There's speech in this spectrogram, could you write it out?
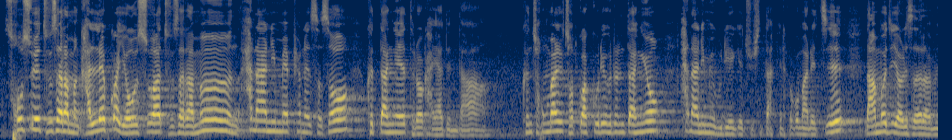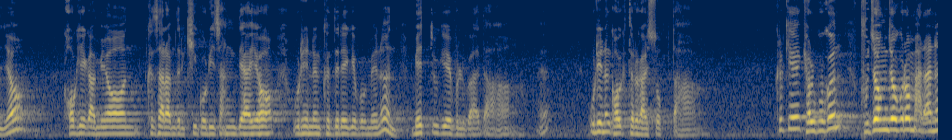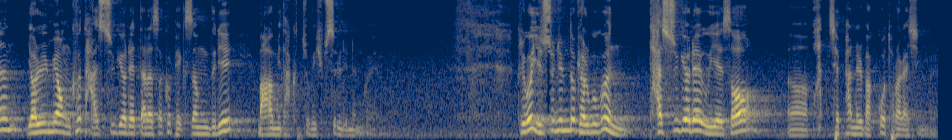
소수의 두 사람만 갈렙과 여호수아 두 사람은 하나님의 편에 서서 그 땅에 들어가야 된다. 그건 정말 젖과 꿀이 흐르는 땅이요 하나님이 우리에게 주신 땅이라고 말했지. 나머지 열 사람은요 거기 가면 그 사람들은 기골이 장대하여 우리는 그들에게 보면은 메뚜기에 불과하다. 예? 우리는 거기 들어갈 수 없다. 그렇게 결국은 부정적으로 말하는 열 명 그 다수결에 따라서 그 백성들이 마음이 다 그쪽에 휩쓸리는 거예요. 그리고 예수님도 결국은 다수결에 의해서 어, 재판을 받고 돌아가신 거예요.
